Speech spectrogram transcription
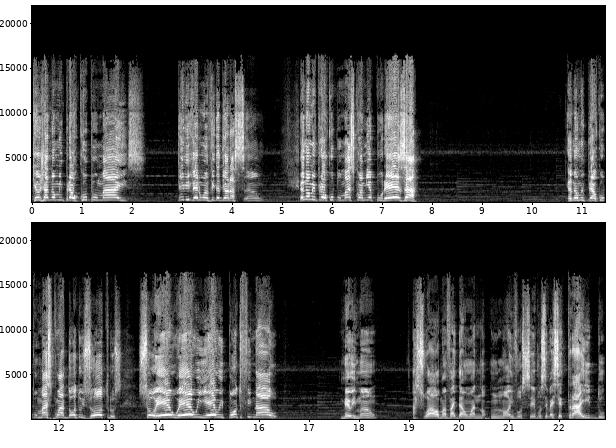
Que eu já não me preocupo mais em viver uma vida de oração. Eu não me preocupo mais com a minha pureza. Eu não me preocupo mais com a dor dos outros. Sou eu, eu e eu e ponto final. Meu irmão, a sua alma vai dar um nó em você, você vai ser traído,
